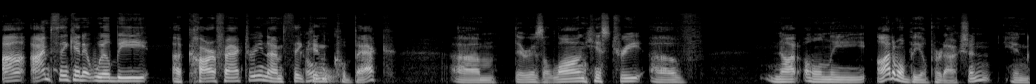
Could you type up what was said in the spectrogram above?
Uh, I'm thinking it will be a car factory, and I'm thinking Oh. Quebec. Um, there is a long history of not only automobile production in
